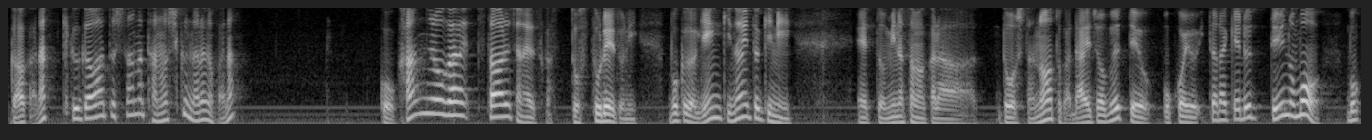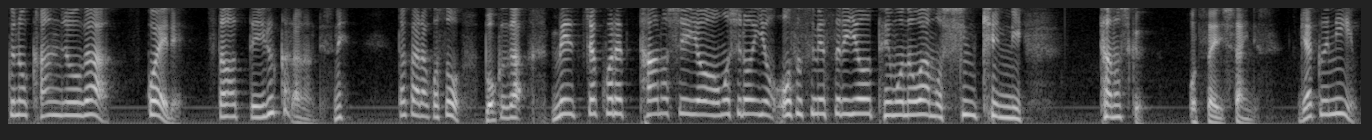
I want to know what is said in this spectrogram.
側かな？聞く側としては楽しくなるのかな？こう感情が伝わるじゃないですかドストレートに僕が元気ない時にえっと皆様から「どうしたの?」とか「大丈夫?」っていうお声をいただけるっていうのも僕の感情が声で伝わっているからなんですね。だからこそ僕がめっちゃこれ楽しいよ面白いよおすすめするよっていうものはもう真剣に楽しくお伝えしたいんです。逆に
